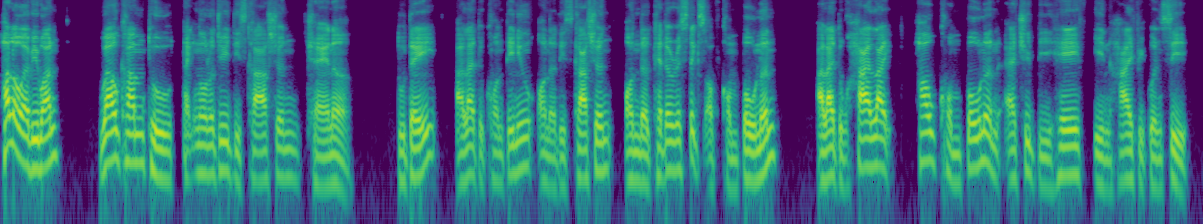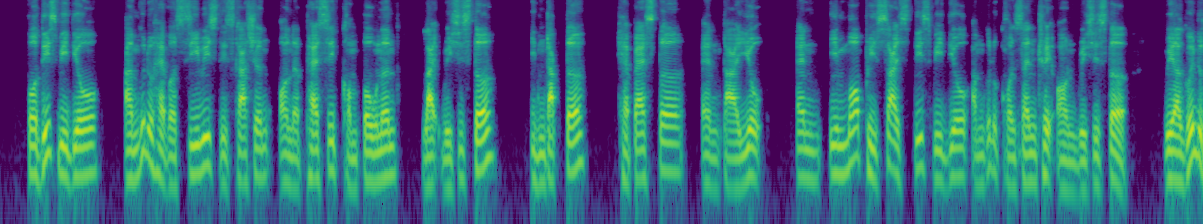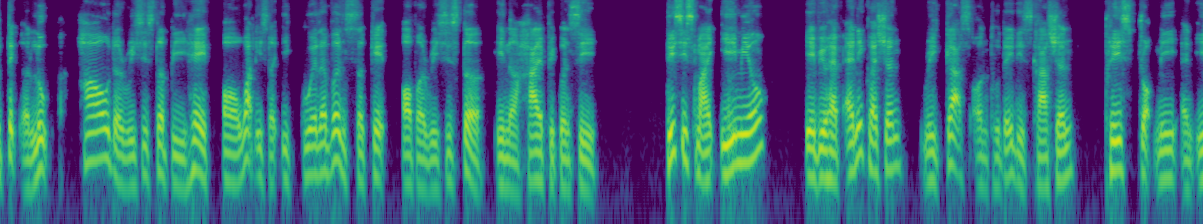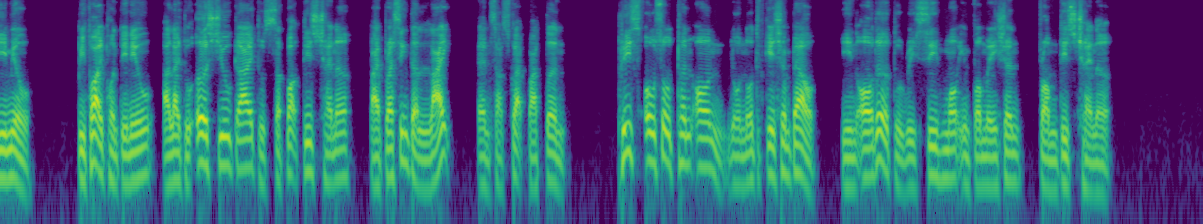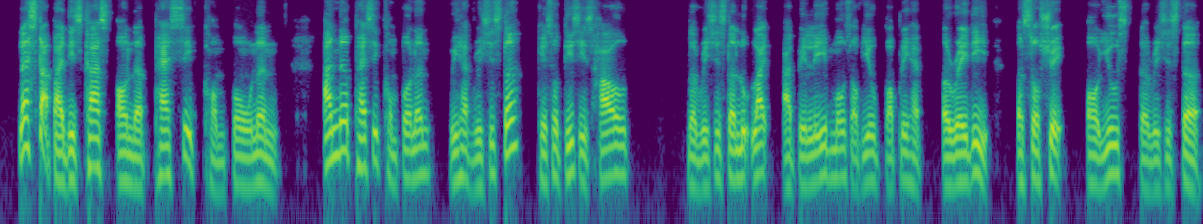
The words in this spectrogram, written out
Hello everyone, welcome to Technology Discussion channel. Today, I'd like to continue on a discussion on the characteristics of component. I'd like to highlight how component actually behave in high frequency. For this video, I'm going to have a series discussion on a passive component like resistor, inductor, capacitor, and diode. And in more precise, this video, I'm going to concentrate on resistor. We are going to take a look how the resistor behave or what is the equivalent circuit of a resistor in a high frequency. This is my email. If you have any question regards on today's discussion, please drop me an email. Before I continue, I'd like to urge you guys to support this channel by pressing the like and subscribe button. Please also turn on your notification bell in order to receive more information from this channel. Let's start by discuss on the passive component. Under passive component, we have resistor. Okay, so this is how the resistor look like. I believe most of you probably have already associate or used the resistor.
